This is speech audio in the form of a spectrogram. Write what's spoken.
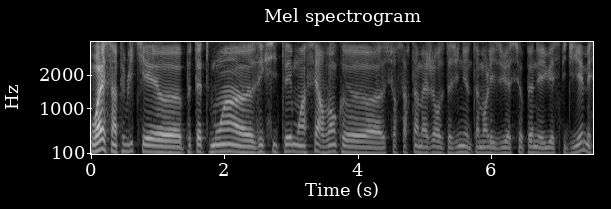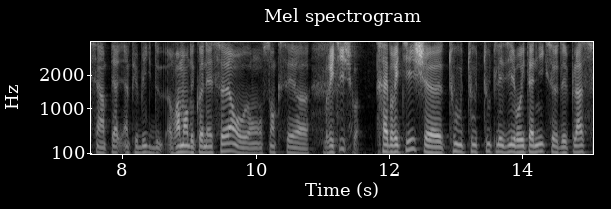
Ouais, c'est un public qui est euh, peut-être moins euh, excité, moins fervent que euh, sur certains majeurs aux États-Unis, notamment les US Open et USPGA, mais c'est un, public de- vraiment de connaisseurs. On sent que c'est British, quoi. très british. tout- tout- toutes les îles britanniques se déplacent.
